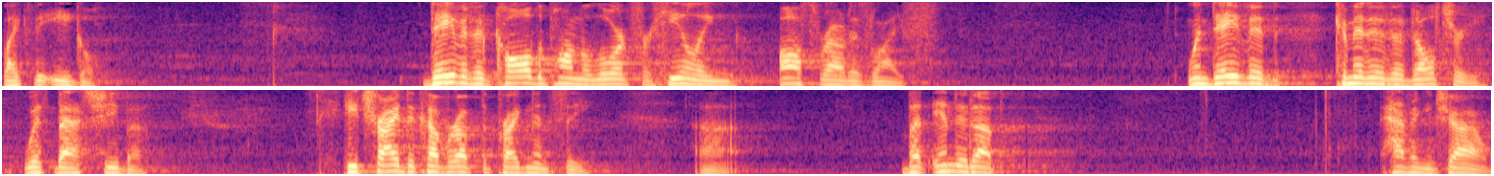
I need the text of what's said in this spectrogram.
like the eagle. David had called upon the Lord for healing all throughout his life. When David committed adultery with Bathsheba, he tried to cover up the pregnancy, uh, but ended up having a child.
